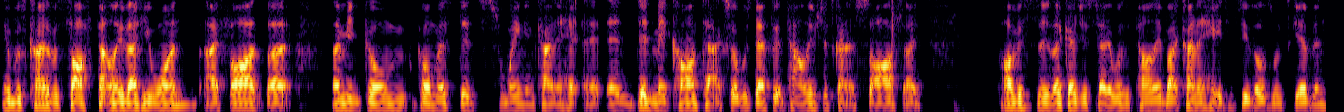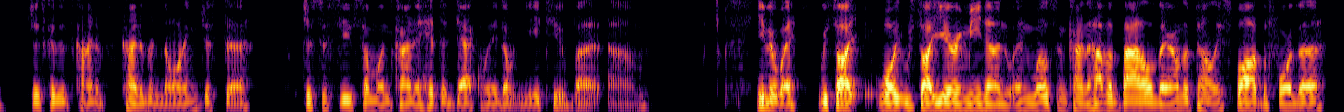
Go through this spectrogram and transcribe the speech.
it was kind of a soft penalty that he won, I thought, but I mean, Gomes did swing and kind of hit and did make contact, so it was definitely a penalty. It was just kind of soft. I obviously, like I just said, it was a penalty, but I kind of hate to see those ones given just because it's kind of kind of annoying just to just to see someone kind of hit the deck when they don't need to. But um, either way, we saw well, we saw Yerry Mina and, and Wilson kind of have a battle there on the penalty spot before the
